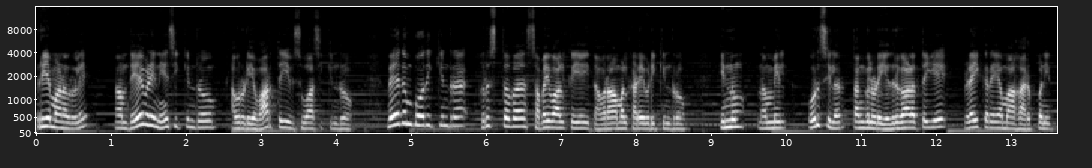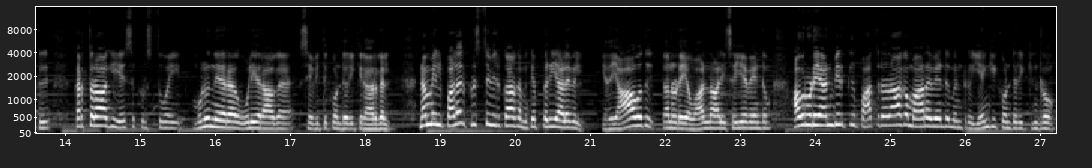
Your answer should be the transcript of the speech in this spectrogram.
பிரியமானவர்களே நாம் தேவனை நேசிக்கின்றோம் அவருடைய வார்த்தையை விசுவாசிக்கின்றோம். வேதம் போதிக்கின்ற கிறிஸ்தவ சபை வாழ்க்கையை தவறாமல் கடைபிடிக்கின்றோம். இன்னும் நம்மில் ஒரு சிலர் தங்களுடைய எதிர்காலத்தையே விளைக்கரையமாக அர்ப்பணித்து கர்த்தராகி இயேசு கிறிஸ்துவை முழு நேர ஊழியராக சேவித்துக் கொண்டிருக்கிறார்கள். நம்மில் பலர் கிறிஸ்துவிற்காக மிகப்பெரிய அளவில் எதையாவது தன்னுடைய வாழ்நாளை செய்ய வேண்டும் அவருடைய அன்பிற்கு பாத்திரராக மாற வேண்டும் என்று ஏங்கிக் கொண்டிருக்கின்றோம்.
